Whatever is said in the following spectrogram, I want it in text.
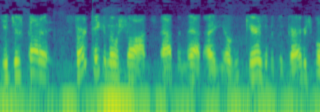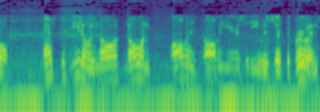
you just gotta start taking those shots at the net. I, you know, who cares if it's a garbage goal? Esposito was known, known all the all the years that he was at the Bruins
